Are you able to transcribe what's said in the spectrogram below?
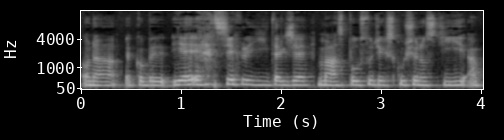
ona jakoby je jeden z těch lidí, takže má spoustu těch zkušeností a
